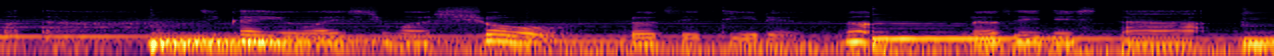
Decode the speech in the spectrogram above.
また次回お会いしましょう。ロゼティールームのロゼでした。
